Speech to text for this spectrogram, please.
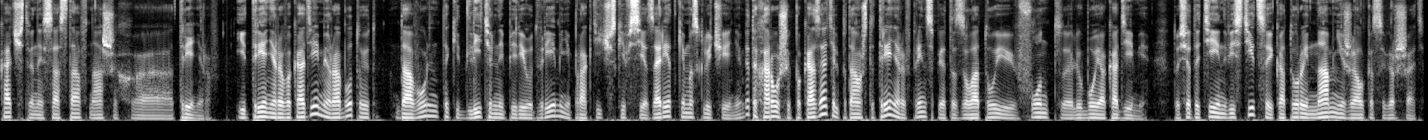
качественный состав наших э, тренеров. И тренеры в академии работают довольно-таки длительный период времени, практически все, за редким исключением. Это хороший показатель, потому что тренеры, в принципе, это золотой фонд любой академии. То есть это те инвестиции, которые нам не жалко совершать.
